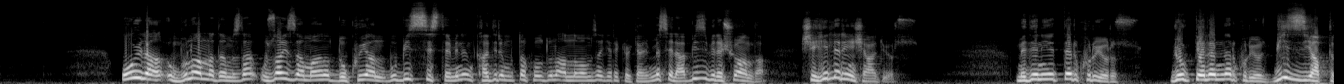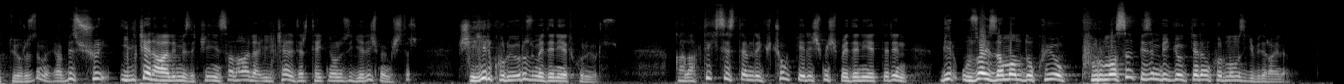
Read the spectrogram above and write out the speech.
Oyla bunu anladığımızda uzay zamanı dokuyan bu biz sisteminin kadiri mutlak olduğunu anlamamıza gerek yok. Yani mesela biz bile şu anda şehirler inşa ediyoruz. Medeniyetler kuruyoruz. Gökdelenler kuruyoruz. Biz yaptık diyoruz değil mi? Yani biz şu ilkel halimizde ki insan hala ilkeldir, teknoloji gelişmemiştir. Şehir kuruyoruz, medeniyet kuruyoruz. Galaktik sistemdeki çok gelişmiş medeniyetlerin bir uzay zaman dokuyor kurması bizim bir gökdelen kurmamız gibidir aynen.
